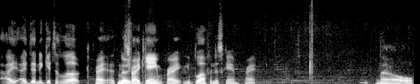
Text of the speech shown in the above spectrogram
I, I didn't get to look. Right? That's No, right game, right? You bluff in this game, right? No.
